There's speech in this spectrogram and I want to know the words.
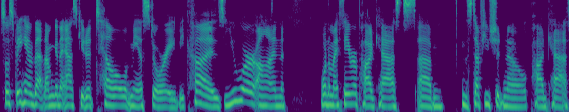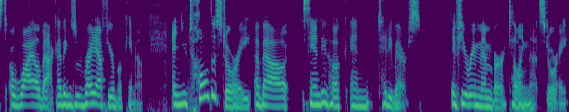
So speaking of that, I'm going to ask you to tell me a story because you were on one of my favorite podcasts, um, the Stuff You Should Know podcast, a while back. I think it was right after your book came out, and you told a story about Sandy Hook and teddy bears. If you remember telling that story.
